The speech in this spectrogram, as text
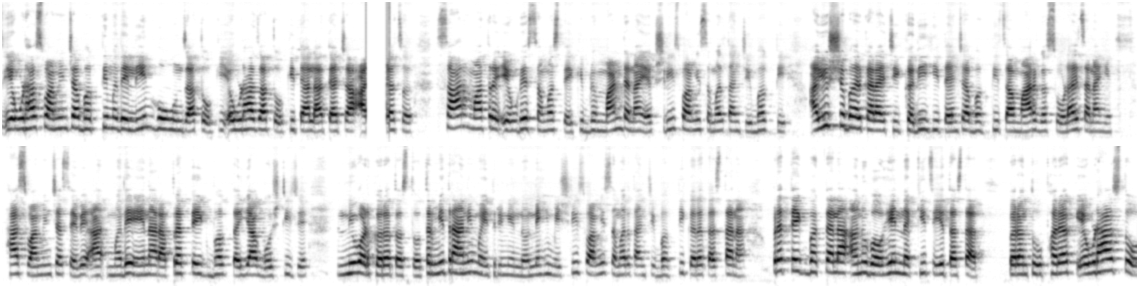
एवढा स्वामींच्या भक्तीमध्ये लीन होऊन जातो की एवढा जातो की त्याला त्याच्या आयुष्याचं सार मात्र एवढे समजते की ब्रह्मांड नायक श्री स्वामी समर्थांची भक्ती आयुष्यभर करायची कधीही त्यांच्या भक्तीचा मार्ग सोडायचा नाही. हा स्वामींच्या सेवे आ- मध्ये येणारा प्रत्येक भक्त या गोष्टीचे निवड करत असतो. तर मित्र आणि मैत्रिणींनो नेहमी श्री स्वामी समर्थांची भक्ती करत असताना प्रत्येक भक्ताला अनुभव हे नक्कीच येत असतात. परंतु फरक एवढा असतो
